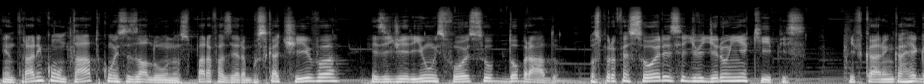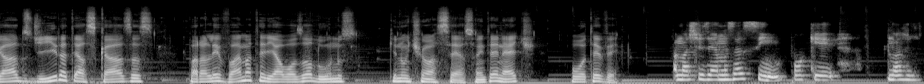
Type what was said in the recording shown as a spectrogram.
entrar em contato com esses alunos para fazer a busca ativa exigiria um esforço dobrado. Os professores se dividiram em equipes e ficaram encarregados de ir até as casas para levar material aos alunos que não tinham acesso à internet ou à TV. Nós fizemos assim, porque nós,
